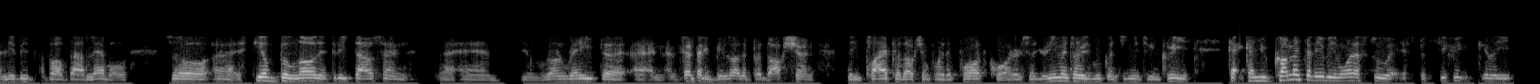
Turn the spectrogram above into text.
a little bit above that level. So uh still below the 3,000 uh, run rate, uh, and certainly below the production, the implied production for the fourth quarter. So your inventory will continue to increase. Can you comment a little bit more as to uh, specifically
